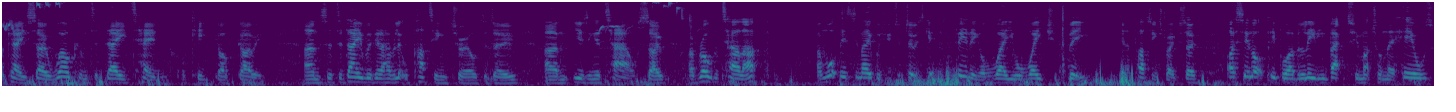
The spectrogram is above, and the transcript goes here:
Okay, so welcome to day 10 of Keep Golf Going. Um, so today we're going to have a little putting drill to do um, using a towel. So I've rolled the towel up and what this enables you to do is get the feeling of where your weight should be in a putting stroke. So I see a lot of people either leaning back too much on their heels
